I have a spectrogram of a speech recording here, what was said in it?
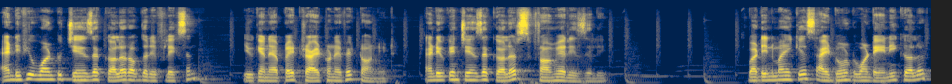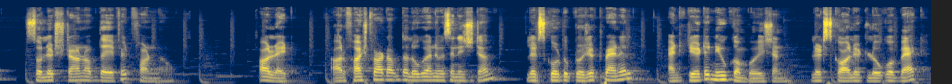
and if you want to change the color of the reflection you can apply tritone effect on it. And you can change the colors from here easily. But in my case I don't want any color so let's turn off the effect for now. Alright our first part of the logo animation is done. Let's go to project panel and create a new composition. Let's call it logo back.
